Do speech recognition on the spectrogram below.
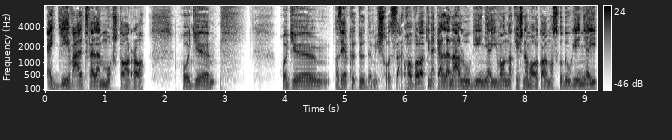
egyé vált velem mostanra, hogy ö, hogy azért kötődöm is hozzá. Ha valakinek ellenálló gényei vannak, és nem alkalmazkodó gényei,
